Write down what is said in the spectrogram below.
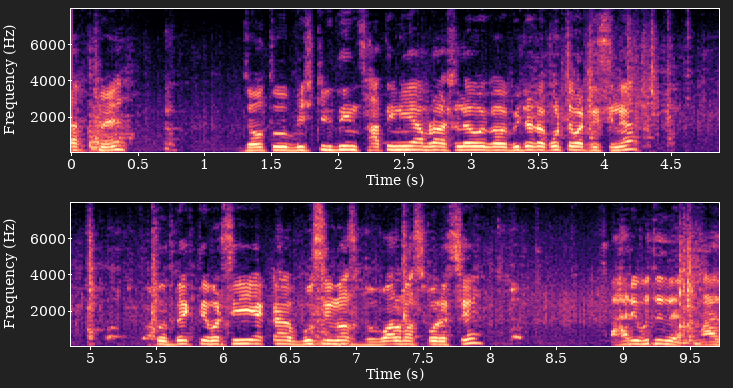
রাখবে যেহেতু বৃষ্টির দিন ছাতি নিয়ে আমরা আসলে ওইভাবে ভিডিওটা করতে পারতেছি না, তো দেখতে পাচ্ছি একটা বুসি মাছ বল মাছ পড়েছে। হাড়ি বুঝতে দেন হ্যাঁ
